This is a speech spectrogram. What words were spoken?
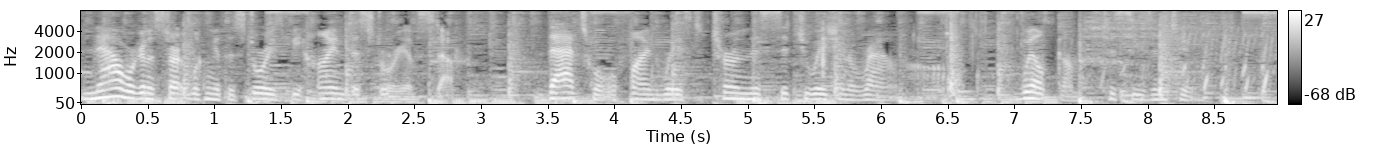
Now we're going to start looking at the stories behind the story of stuff. That's where we'll find ways to turn this situation around. Welcome to season two.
